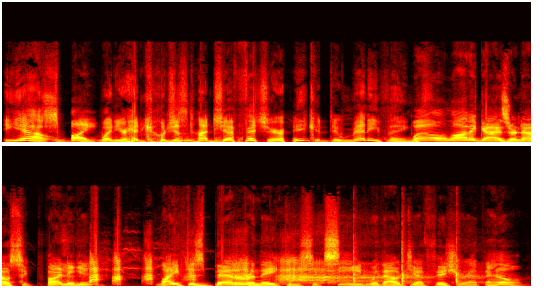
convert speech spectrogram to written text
Yeah, Spite. when your head coach is not Jeff Fisher, he could do many things. Well, a lot of guys are now finding it life is better and they can succeed without Jeff Fisher at the helm.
